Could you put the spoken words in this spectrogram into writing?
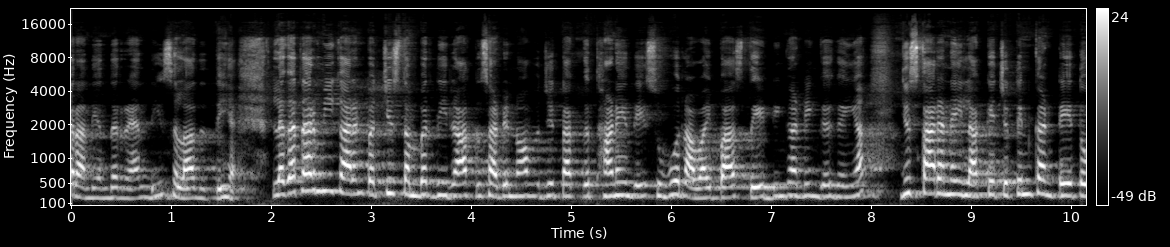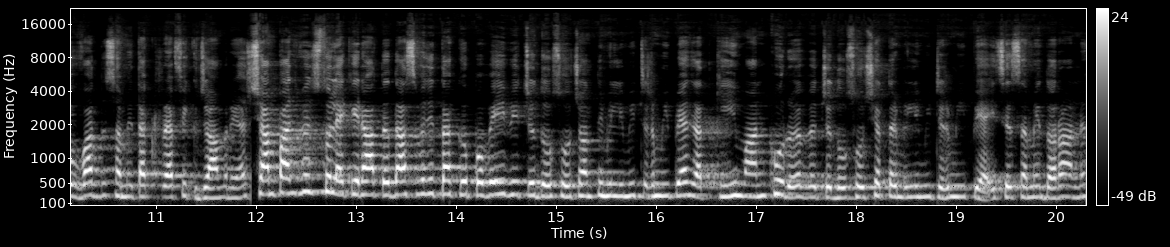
ਘਰਾਂ ਦੇ ਅੰਦਰ ਰਹਿਣ ਦੀ ਸਲਾਹ ਦਿੱਤੀ ਹੈ। ਲਗਾਤਾਰ ਮੀਂਹ ਕਾਰਨ 25 ਸਤੰਬਰ ਦੀ ਰਾਤ 9:30 ਵਜੇ ਤੱਕ ਥਾਣੇ ਦੇ ਸੁਬੋਰਾ ਬਾਈਪਾਸ ਤੇ ਡਿੰਗਾ ਡਿੰਗ ਗਈਆਂ, ਜਿਸ ਕਾਰਨ ਇਲਾਕੇ 'ਚ 3 ਘੰਟੇ ਤੋਂ ਵੱਧ ਸਮੇਂ ਤੱਕ ਟ੍ਰੈਫਿਕ ਜਾਮ ਰਿਹਾ। ਸ਼ਾਮ 5 ਵਜੇ ਤੋਂ ਲੈ ਕੇ ਰਾਤ 10 ਵਜੇ ਤੱਕ ਪਵਈ ਵਿੱਚ 234 ਮਿਲੀਮੀਟਰ ਮੀਂਹ ਪਿਆ, ਜਦਕਿ ਮਾਨਪੁਰ ਵਿੱਚ 276 ਮਿਲੀਮੀਟਰ ਮੀਂਹ ਪਿਆ। ਇਸੇ ਸਮੇਂ ਦੌਰਾਨ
